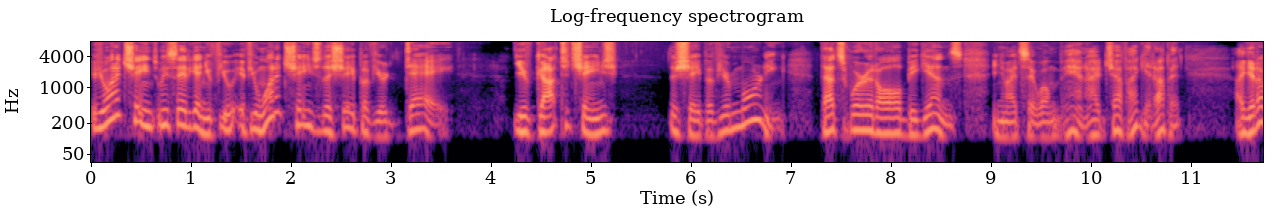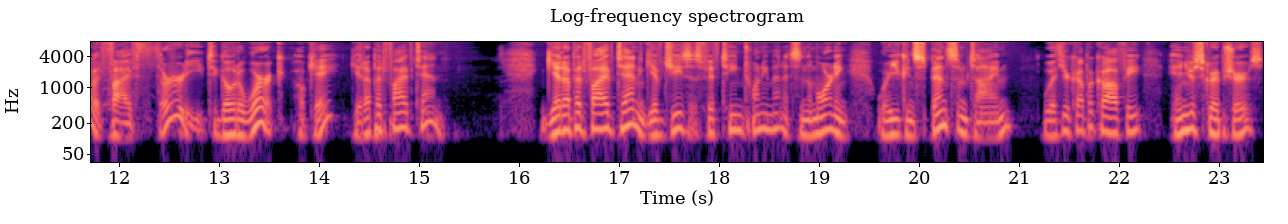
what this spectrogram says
If you want to change, let me say it again. If you if you want to change the shape of your day, you've got to change the shape of your morning. That's where it all begins. And you might say, "Well, man, I, Jeff, I get up at I get up at 5:30 to go to work." Okay? Get up at 5:10. Get up at 5:10 and give Jesus 15 20 minutes in the morning where you can spend some time with your cup of coffee and your scriptures,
